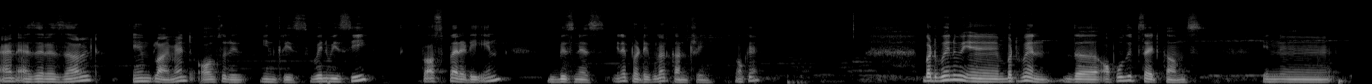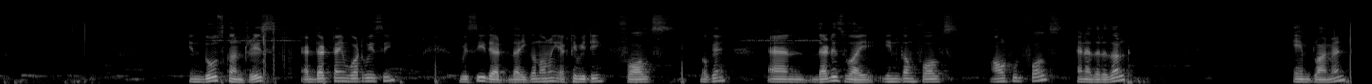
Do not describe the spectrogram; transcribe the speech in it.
And as a result employment also increase. When we see prosperity in business in a particular country okay? But when we uh, but when the opposite side comes in uh, in those countries at that time what we see we see that the economic activity falls okay? And that is why income falls output falls and as a result employment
